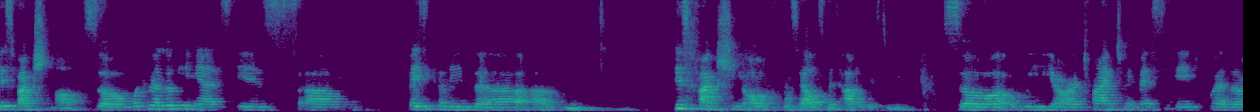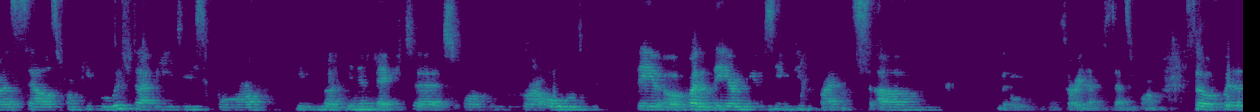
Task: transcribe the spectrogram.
dysfunctional. So what we're looking at is um, basically the um, dysfunction of the cell's metabolism. So we are trying to investigate whether cells from people with diabetes or people who have been infected or people who are old, they or whether they are using different um, sorry, that's, that's wrong. So whether,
